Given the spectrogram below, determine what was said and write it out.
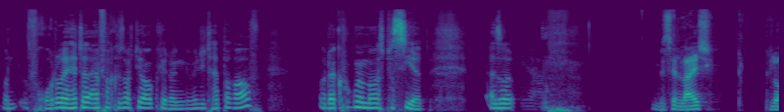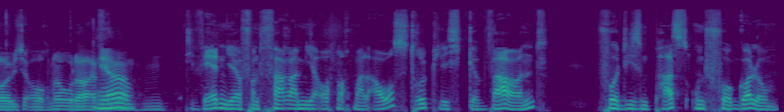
Und Frodo hätte einfach gesagt, ja, okay, dann gehen wir die Treppe rauf und dann gucken wir mal, was passiert. Also, ein bisschen leichtgläubig auch, ne? Oder einfach Ja. nur, hm. Die werden ja von Faramir auch nochmal ausdrücklich gewarnt vor diesem Pass und vor Gollum.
